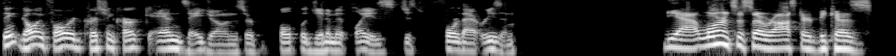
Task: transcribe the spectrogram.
think going forward, Christian Kirk and Zay Jones are both legitimate plays just for that reason. Yeah, Lawrence is so rostered because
